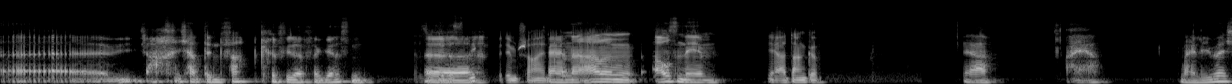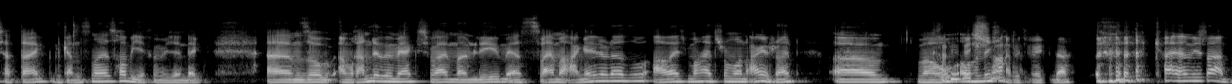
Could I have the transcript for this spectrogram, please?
Äh, ach, ich habe den Fachbegriff wieder vergessen. Also äh, mit dem Schein. Keine Ahnung, ausnehmen. Ja, danke. Ja. Ah ja. Mein Lieber, ich habe da ein ganz neues Hobby für mich entdeckt. Ähm, so am Rande bemerkt, ich war in meinem Leben erst zweimal angeln oder so, aber ich mache jetzt schon mal einen Angelschein. Ähm, warum auch nicht, habe ich mir gedacht. Kann ja nicht schaden.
